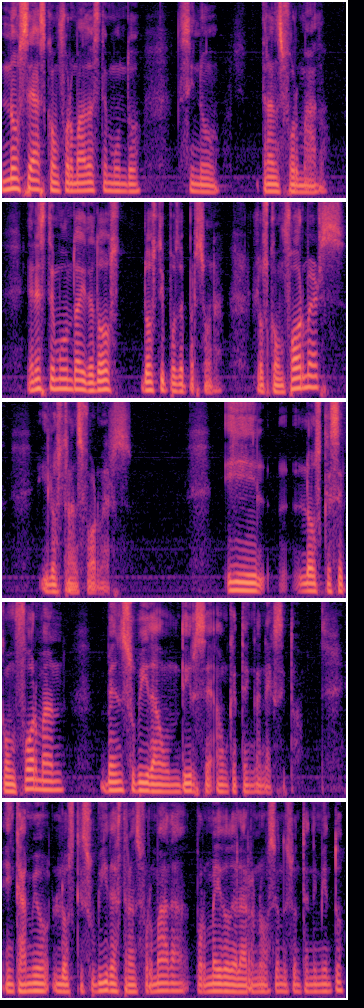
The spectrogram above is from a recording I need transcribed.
No seas conformado a este mundo, sino transformado. En este mundo hay de dos, dos tipos de personas, los conformers y los transformers. Y los que se conforman ven su vida hundirse aunque tengan éxito. En cambio, los que su vida es transformada por medio de la renovación de su entendimiento,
